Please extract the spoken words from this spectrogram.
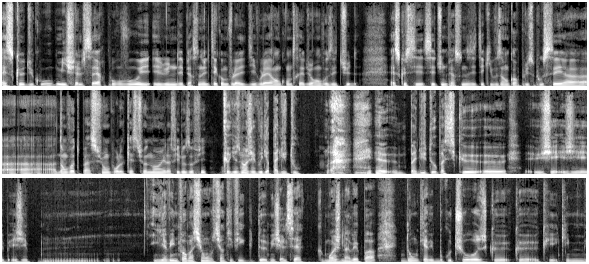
Est-ce que du coup, Michel Serres, pour vous, est, l'une des personnalités, comme vous l'avez dit, vous l'avez rencontré durant vos études. Est-ce que c'est une personnalité qui vous a encore plus poussé dans votre passion pour le questionnement et la philosophie? Curieusement, je vais vous dire pas du tout. Euh, pas du tout parce que euh, j'ai il y avait une formation scientifique de Michel Serres que moi je n'avais pas, donc il y avait beaucoup de choses que, que qui, qui, me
